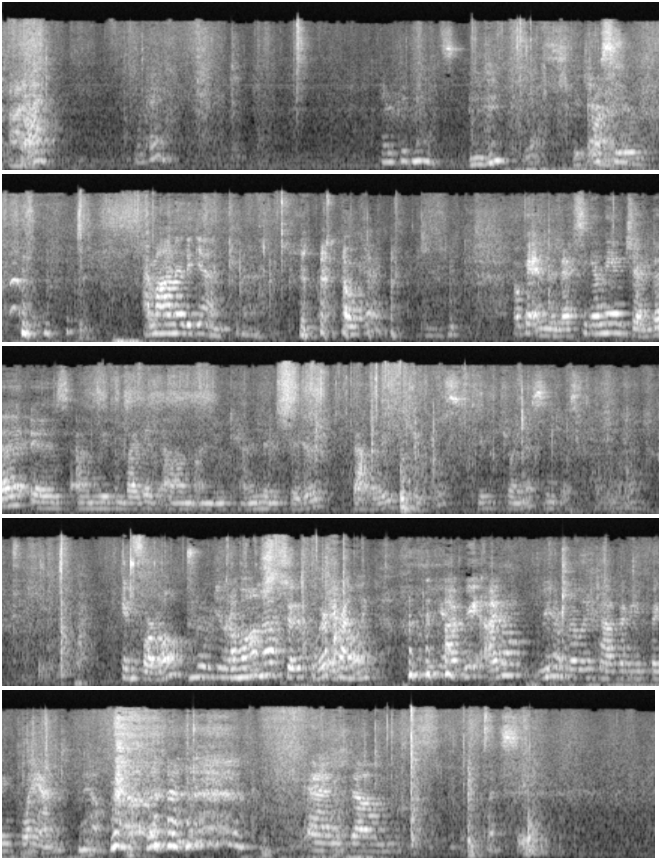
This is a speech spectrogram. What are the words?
Aye. Okay, They were good minutes. yes. Good job, job. Sue. I'm on it again. Okay. Okay, and the next thing on the agenda is um, we've invited um, our new town administrator, Valerie Jacobs, to join us and just have a little informal. Come on up. Sit at the We're table. friendly. Yeah, we, I don't, we don't really have anything planned. No. And, um, let's see.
